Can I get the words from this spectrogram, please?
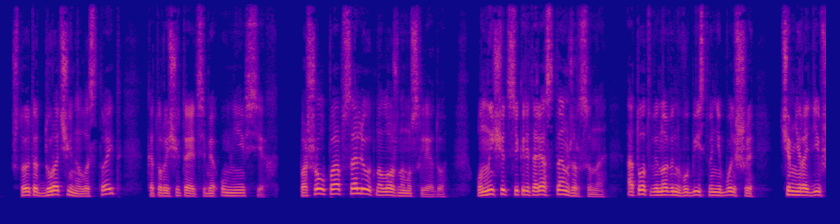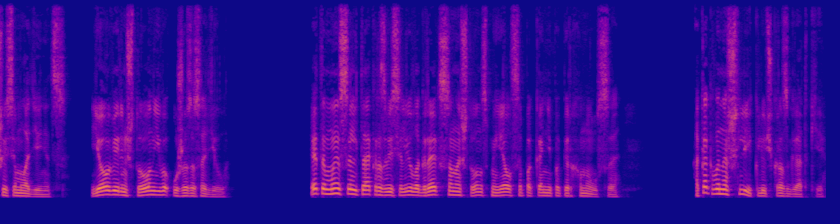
— «что этот дурачина Лестрейд, который считает себя умнее всех, пошел по абсолютно ложному следу. Он ищет секретаря Стенджерсона, а тот виновен в убийстве не больше, чем неродившийся младенец. Я уверен, что он его уже засадил». Эта мысль так развеселила Грегсона, что он смеялся, пока не поперхнулся. «А как вы нашли ключ к разгадке?»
